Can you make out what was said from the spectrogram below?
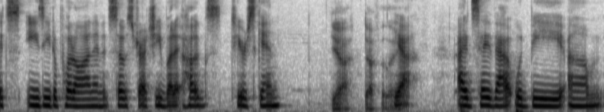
it's easy to put on and it's so stretchy, but it hugs to your skin. yeah definitely Yeah, I'd say that would be. Um,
